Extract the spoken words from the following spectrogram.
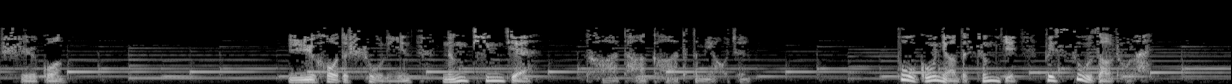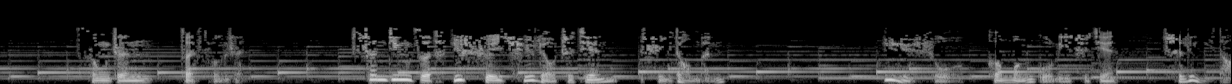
时光，雨后的树林能听见咔嗒咔嗒的秒针，布谷鸟的声音被塑造出来，松针在缝纫，山钉子与水曲柳之间。是一道门，玉树和蒙古梨之间是另一道。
